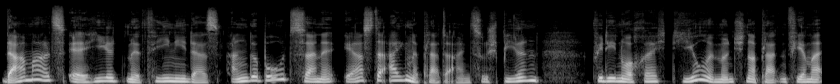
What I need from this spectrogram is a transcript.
Damals erhielt Metheny das Angebot, seine erste eigene Platte einzuspielen, für die noch recht junge Münchner Plattenfirma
